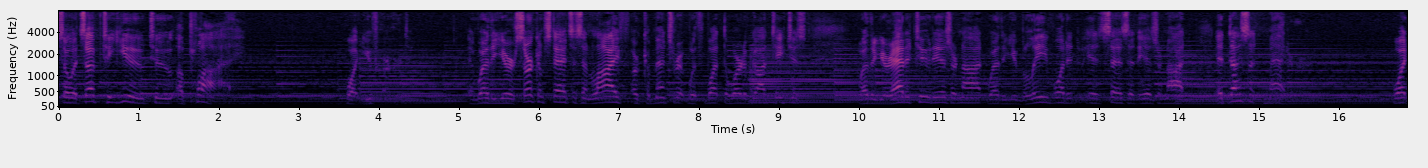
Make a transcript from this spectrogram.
So it's up to you to apply what you've heard. And whether your circumstances in life are commensurate with what the Word of God teaches, whether your attitude is or not, whether you believe what it, says it is or not, it doesn't matter. What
